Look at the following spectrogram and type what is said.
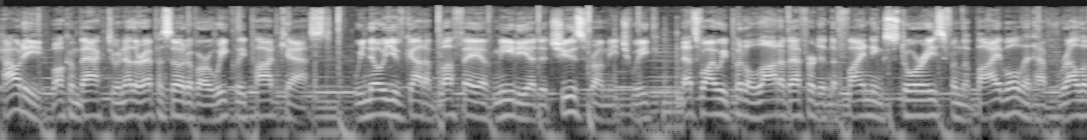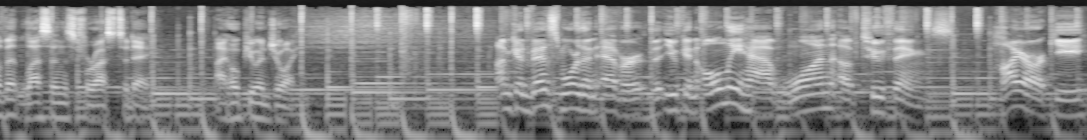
Howdy, welcome back to another episode of our weekly podcast. We know you've got a buffet of media to choose from each week. That's why we put a lot of effort into finding stories from the Bible that have relevant lessons for us today. I hope you enjoy. I'm convinced more than ever that you can only have one of two things hierarchy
